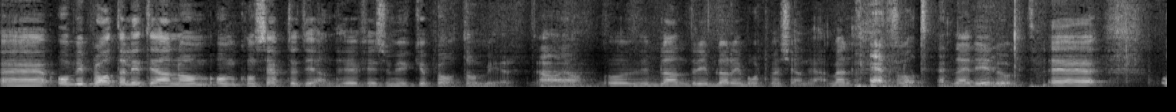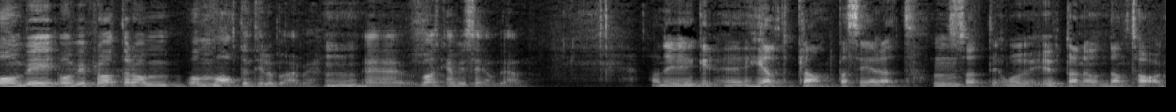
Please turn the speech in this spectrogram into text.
Eh, om vi pratar lite grann om, om konceptet igen. Det finns ju mycket att prata om mer. Ja, ja. Eh, och ibland dribblar ni bort mig känner jag. Men, Förlåt. nej, det är lugnt. Eh, om, vi, om vi pratar om, om maten till att börja med. Mm. Eh, vad kan vi säga om den? Ja, det är ju eh, helt plantbaserat så att, och utan undantag.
